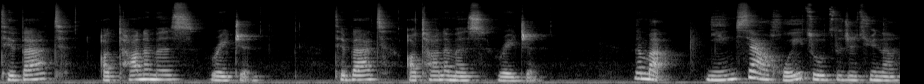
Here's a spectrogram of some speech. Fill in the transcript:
Tibet Autonomous Region，Tibet Autonomous Region 那么宁夏回族自治区呢？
